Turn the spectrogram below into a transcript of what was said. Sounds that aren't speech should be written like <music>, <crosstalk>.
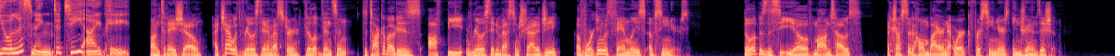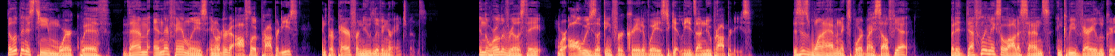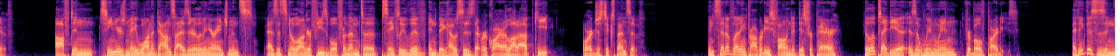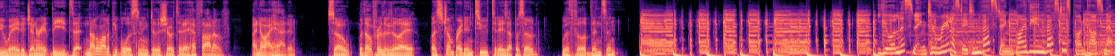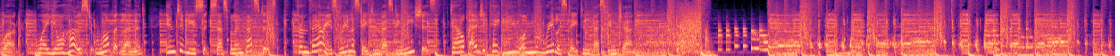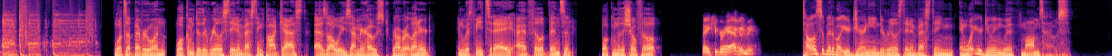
You're listening to TIP. On today's show, I chat with real estate investor Phillip Vincent to talk about his offbeat real estate investing strategy of working with families of seniors. Phillip is the CEO of Mom's House, a trusted home buyer network for seniors in transition. Phillip and his team work with them and their families in order to offload properties and prepare for new living arrangements. In the world of real estate, we're always looking for creative ways to get leads on new properties. This is one I haven't explored myself yet, but it definitely makes a lot of sense and could be very lucrative. Often, seniors may want to downsize their living arrangements as it's no longer feasible for them to safely live in big houses that require a lot of upkeep or are just expensive. Instead of letting properties fall into disrepair, Phillip's idea is a win win for both parties. I think this is a new way to generate leads that not a lot of people listening to the show today have thought of. I know I hadn't. So, without further delay, let's jump right into today's episode with Phillip Vincent. You're listening to Real Estate Investing by the Investors Podcast Network, where your host, Robert Leonard, interviews successful investors from various real estate investing niches to help educate you on your real estate investing journey. What's up, everyone? Welcome to the Real Estate Investing Podcast. As always, I'm your host, Robert Leonard. And with me today, I have Phillip Vincent. Welcome to the show, Phillip. Thank you for having me. Tell us a bit about your journey into real estate investing and what you're doing with Mom's House.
